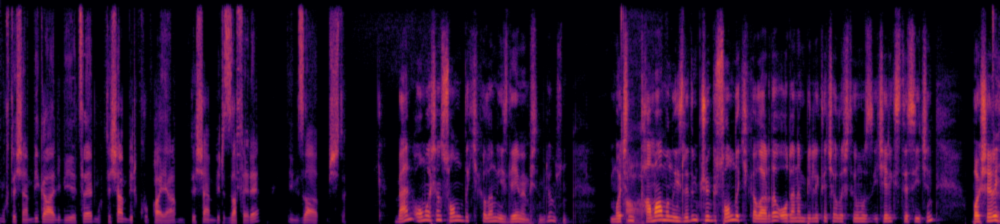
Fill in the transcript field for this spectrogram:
muhteşem bir galibiyete, muhteşem bir kupaya, muhteşem bir zafere imza atmıştı. Ben o maçın son dakikalarını izleyememiştim biliyor musun? Maçın Aa. tamamını izledim çünkü son dakikalarda o dönem birlikte çalıştığımız içerik sitesi için başarı Evet.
